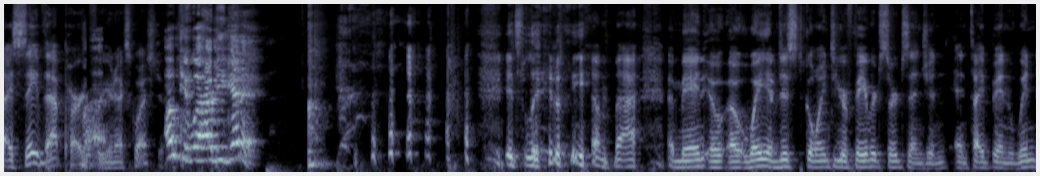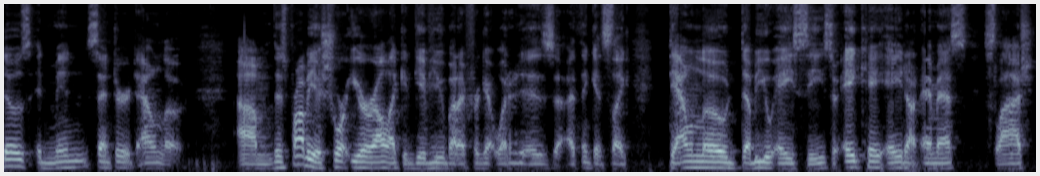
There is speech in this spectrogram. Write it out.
I saved that part right. for your next question. Okay, well, how do you get it? it's literally a, ma- a, man, a, a, way of just going to your favorite search engine and type in Windows Admin Center download. Um, there's probably a short URL I could give you, but I forget what it is. I think it's like download WAC, so aka.ms slash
